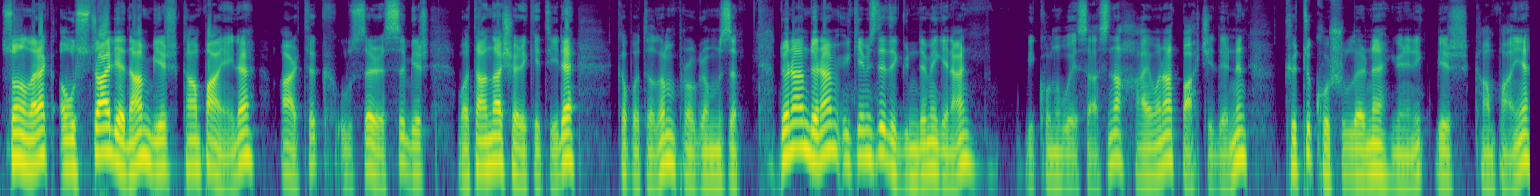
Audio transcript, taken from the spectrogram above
Son olarak Avustralya'dan bir kampanyayla artık uluslararası bir vatandaş hareketiyle kapatalım programımızı. Dönem dönem ülkemizde de gündeme gelen bir konu bu esasında. Hayvanat bahçelerinin kötü koşullarına yönelik bir kampanya.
